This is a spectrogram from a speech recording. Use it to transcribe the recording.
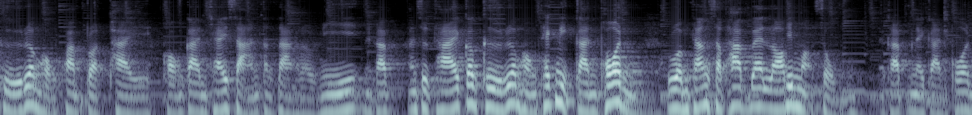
คือเรื่องของความปลอดภัยของการใช้สารต่างๆ เหล่านี้นะครับอันสุดท้ายก็คือเรื่องของเทคนิคการพ่น รวมทั้งสภาพแวดล้อมที่เหมาะสมนะครับในการพ่น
